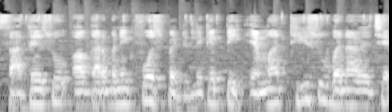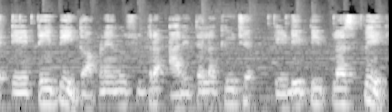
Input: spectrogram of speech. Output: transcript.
સાથે શું અકાર્બનિક ફોસ્ફેટ એટલે કે પી એમાંથી શું બનાવે છે? એટીપી તો આપણે એનું સૂત્ર આ રીતે લખ્યું છે. એડીપી પ્લસ પી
